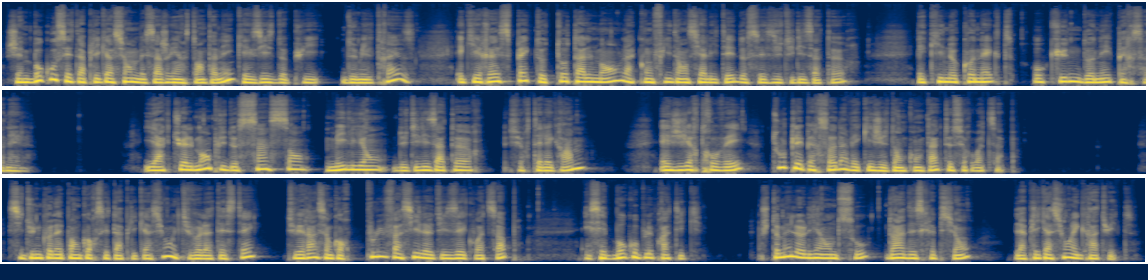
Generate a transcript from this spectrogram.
J'aime beaucoup cette application de messagerie instantanée qui existe depuis 2013 et qui respecte totalement la confidentialité de ses utilisateurs et qui ne connecte aucune donnée personnelle. Il y a actuellement plus de 500 millions d'utilisateurs sur Telegram et j'y ai retrouvé toutes les personnes avec qui j'étais en contact sur WhatsApp. Si tu ne connais pas encore cette application et que tu veux la tester, tu verras, c'est encore plus facile à utiliser que WhatsApp et c'est beaucoup plus pratique. Je te mets le lien en dessous dans la description. L'application est gratuite.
